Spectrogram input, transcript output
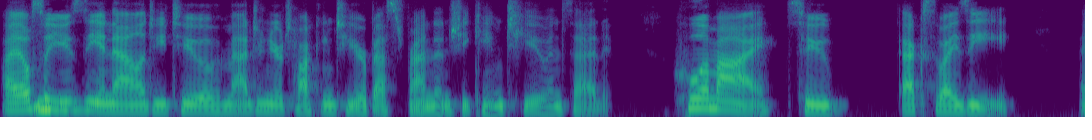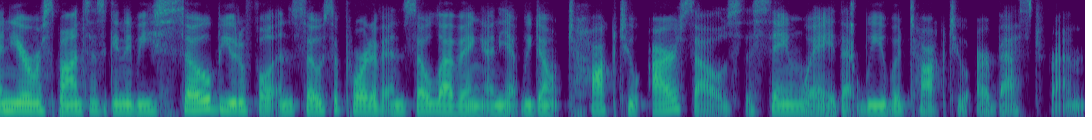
I also mm-hmm. use the analogy too of imagine you're talking to your best friend and she came to you and said, Who am I to XYZ? And your response is going to be so beautiful and so supportive and so loving. And yet we don't talk to ourselves the same way that we would talk to our best friend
